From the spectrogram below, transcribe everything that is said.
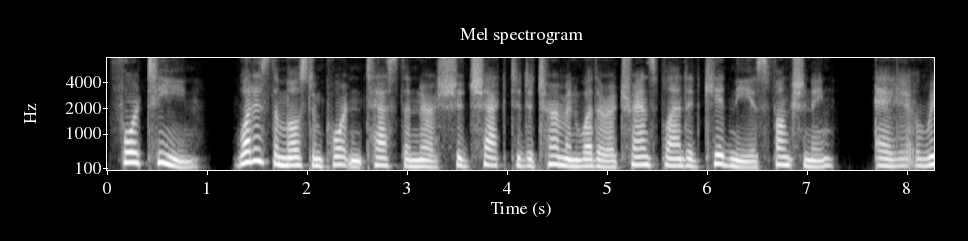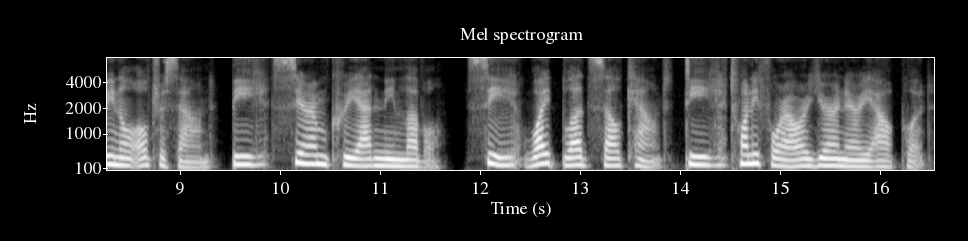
14. What is the most important test the nurse should check to determine whether a transplanted kidney is functioning? A. Renal ultrasound. B. Serum creatinine level. C. White blood cell count. D. 24 hour urinary output.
